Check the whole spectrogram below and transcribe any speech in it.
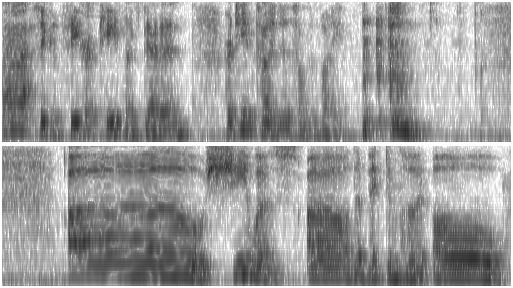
Ah, so you could see her teeth like dead end. Her teeth kind of did something funny. oh, she was. Oh, the victimhood. Oh,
